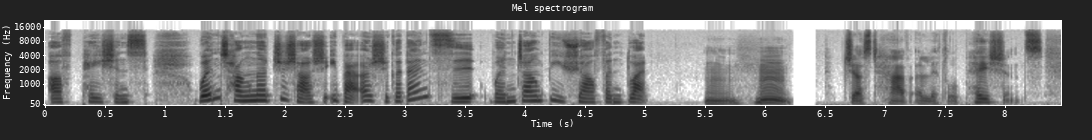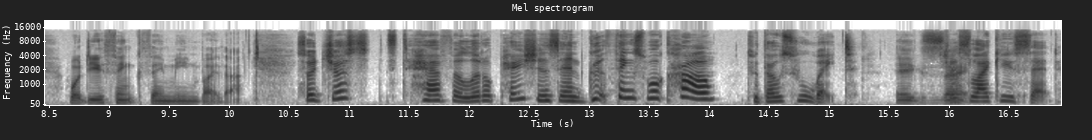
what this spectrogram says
of patience。文长呢，至少是一百二十个单词，文章必须要分段。hmm Just have a little patience. What do you think they mean by that? So just have a little patience, and good things will come to those who wait. Exactly. Just like you said.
